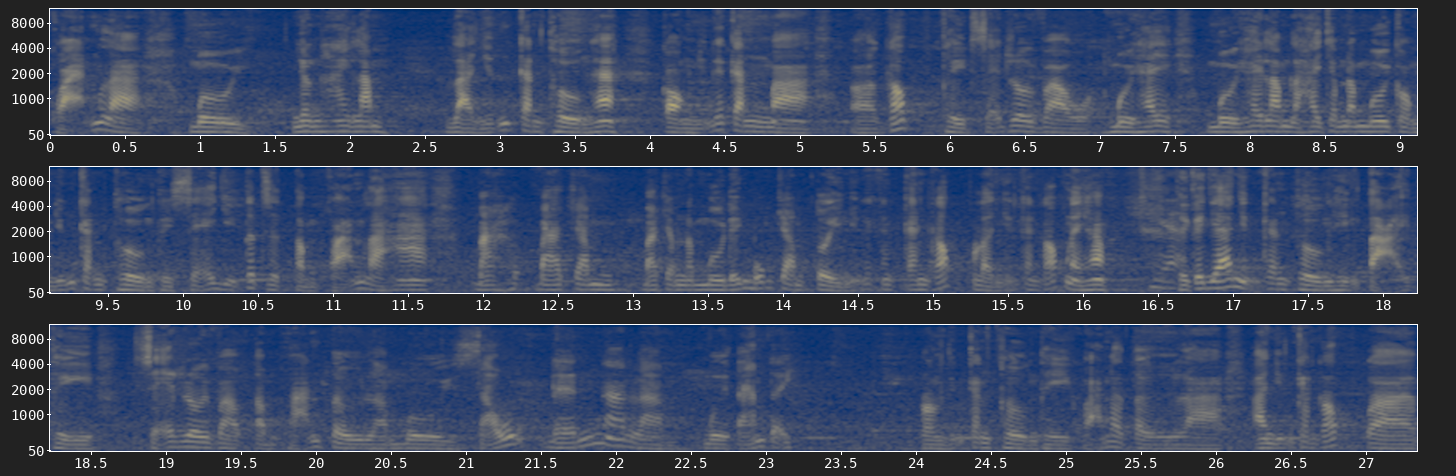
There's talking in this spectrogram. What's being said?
khoảng là 10 nhân 25 là những căn thường ha còn những cái căn mà uh, gốc thì sẽ rơi vào 12 10 25 là 250 còn những căn thường thì sẽ diện tích tầm khoảng là ha 3 300 350 đến 400 tùy những cái căn, căn gốc là những căn gốc này ha yeah. Dạ. thì cái giá những căn thường hiện tại thì sẽ rơi vào tầm khoảng từ là 16 đến là 18 tỷ còn những căn thường thì khoảng là từ là à, những căn gốc à,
